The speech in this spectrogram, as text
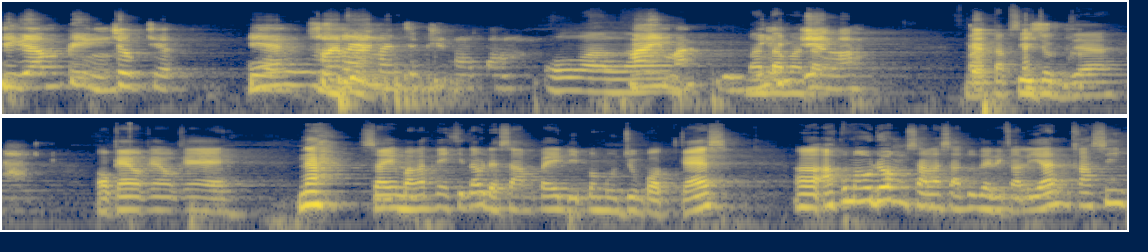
Di Gamping, Jogja. Iya, Sleman, Yogyakarta. Oh, alah. Main mah. Mantap, mantap. Lah. Mantap sih Jogja. Oke oke oke. Nah sayang banget nih kita udah sampai di penghujung podcast. Eh, aku mau dong salah satu dari kalian kasih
